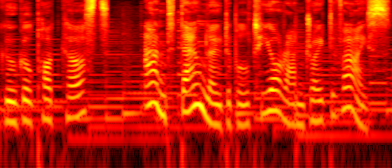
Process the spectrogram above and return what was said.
Google Podcasts, and downloadable to your Android device.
